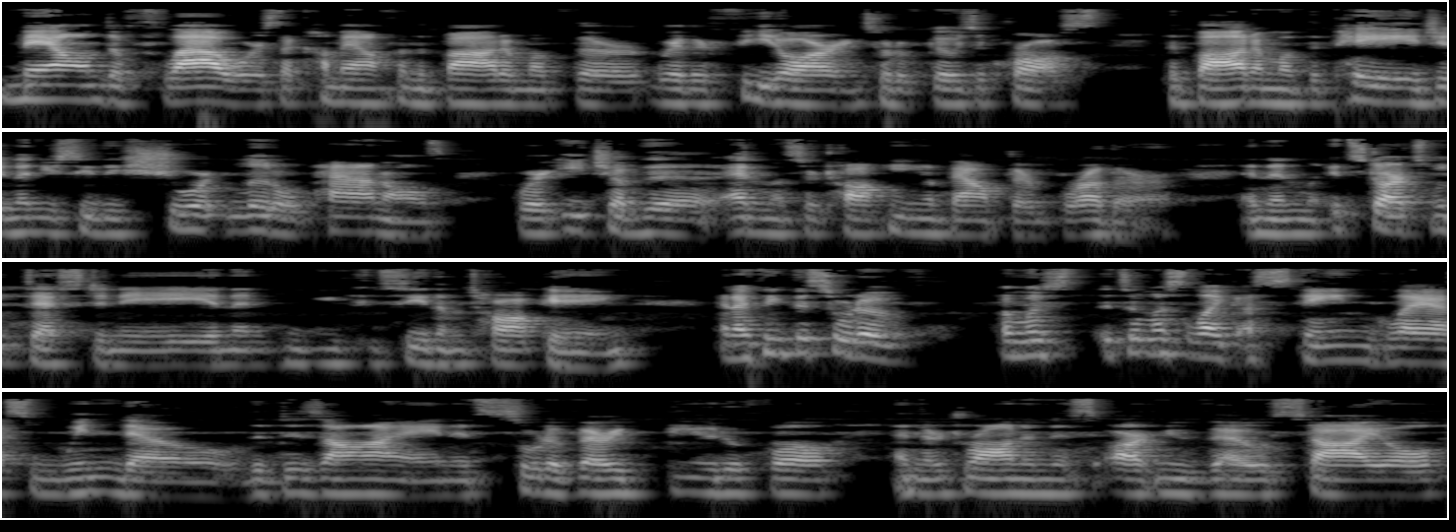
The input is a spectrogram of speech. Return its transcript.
mound of flowers that come out from the bottom of their where their feet are and sort of goes across the bottom of the page. And then you see these short little panels where each of the endless are talking about their brother. And then it starts with destiny and then you can see them talking. And i think this sort of almost it's almost like a stained glass window. The design is sort of very beautiful and they're drawn in this art nouveau style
